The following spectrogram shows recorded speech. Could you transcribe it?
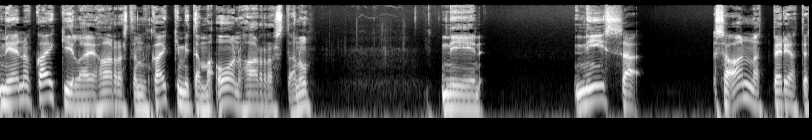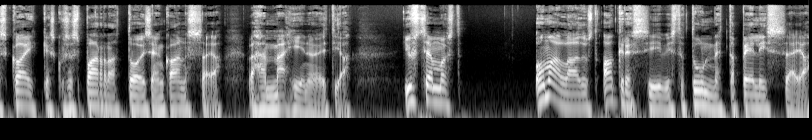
niin en ole kaikki lajeja harrastanut. Kaikki, mitä mä oon harrastanut, niin niissä sä annat periaatteessa kaikkes, kun sä sparraat toisen kanssa ja vähän mähinöit ja just semmoista omanlaatuista aggressiivista tunnetta pelissä ja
